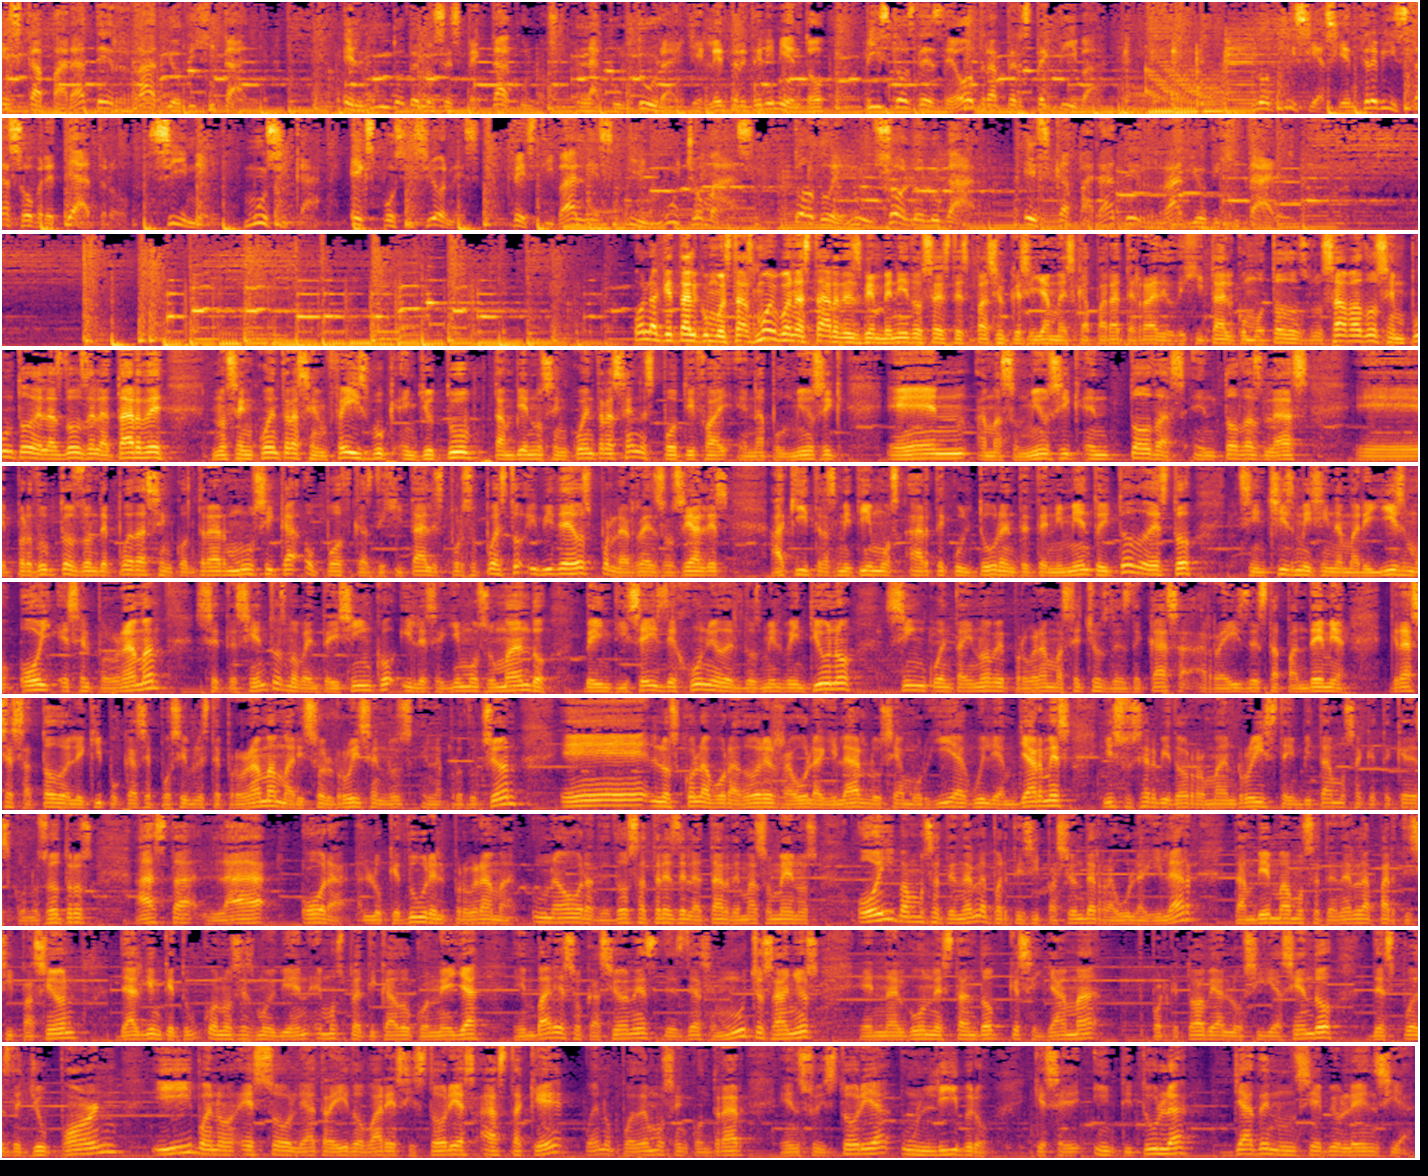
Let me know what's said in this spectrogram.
Escaparate Radio Digital. El mundo de los espectáculos, la cultura y el entretenimiento vistos desde otra perspectiva. Noticias y entrevistas sobre teatro, cine, música, exposiciones, festivales y mucho más. Todo en un solo lugar. Escaparate Radio Digital. Hola, ¿qué tal? ¿Cómo estás? Muy buenas tardes, bienvenidos a este espacio que se llama Escaparate Radio Digital, como todos los sábados, en punto de las 2 de la tarde. Nos encuentras en Facebook, en YouTube, también nos encuentras en Spotify, en Apple Music, en Amazon Music, en todas, en todas las eh, productos donde puedas encontrar música o podcast digitales, por supuesto, y videos por las redes sociales. Aquí transmitimos arte, cultura, entretenimiento y todo esto sin chisme y sin amarillismo. Hoy es el programa 795 y le seguimos sumando. 26 de junio del 2021, 59 programas hechos desde casa a raíz de esta pandemia. Gracias a todo el equipo que hace posible este programa, Marisol Ruiz en, los, en la producción, eh, los colaboradores Raúl Aguilar, Lucía Murguía, William Yarmes y su servidor Román Ruiz. Te invitamos a que te quedes con nosotros hasta la hora, lo que dure el programa, una hora de 2 a 3 de la tarde más o menos. Hoy vamos a tener la participación de Raúl Aguilar, también vamos a tener la participación de alguien que tú conoces muy bien, hemos platicado con ella en varias ocasiones desde hace muchos años en algún stand-up que se llama porque todavía lo sigue haciendo después de YouPorn. Y bueno, eso le ha traído varias historias hasta que, bueno, podemos encontrar en su historia un libro que se intitula Ya denuncié violencia,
